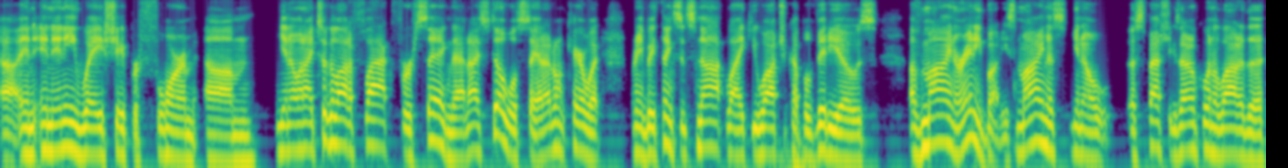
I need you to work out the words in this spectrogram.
uh, in in any way, shape, or form. Um, you know, and I took a lot of flack for saying that, and I still will say it. I don't care what, what anybody thinks. It's not like you watch a couple videos of mine or anybody's. Mine is, you know, especially because I don't go in a lot of the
